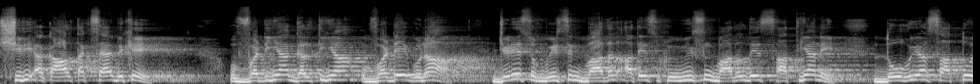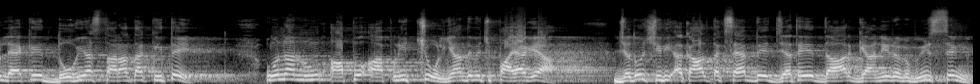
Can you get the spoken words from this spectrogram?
ਸ੍ਰੀ ਅਕਾਲ ਤਖਤ ਸਾਹਿਬ ਵਿਖੇ। ਵੱਡੀਆਂ ਗਲਤੀਆਂ, ਵੱਡੇ ਗੁਨਾਹ, ਜਿਹੜੇ ਸੁਖਬੀਰ ਸਿੰਘ ਬਾਦਲ ਅਤੇ ਸੁਖਬੀਰ ਸਿੰਘ ਬਾਦਲ ਦੇ ਸਾਥੀਆਂ ਨੇ 2007 ਤੋਂ ਲੈ ਕੇ 2017 ਤੱਕ ਕੀਤੇ। ਉਹਨਾਂ ਨੂੰ ਆਪੋ ਆਪਣੀ ਝੋਲੀਆਂ ਦੇ ਵਿੱਚ ਪਾਇਆ ਗਿਆ। ਜਦੋਂ ਸ੍ਰੀ ਅਕਾਲ ਤਖਤ ਸਾਹਿਬ ਦੇ ਜਥੇਦਾਰ ਗਿਆਨੀ ਰਘਬੀਰ ਸਿੰਘ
